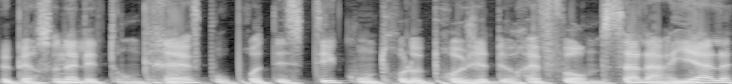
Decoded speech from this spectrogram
Le personnel est en grève pour protester contre le projet de réforme salariale.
